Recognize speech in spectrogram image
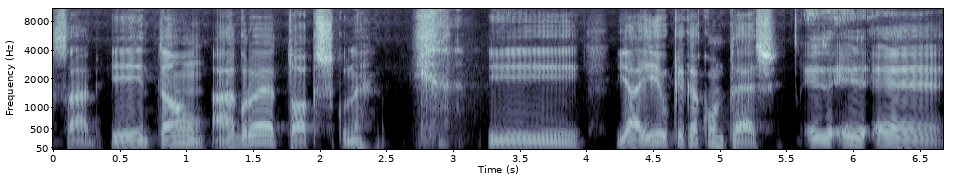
sabe? E então, agro é tóxico, né? E, e aí o que que acontece? E- é,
